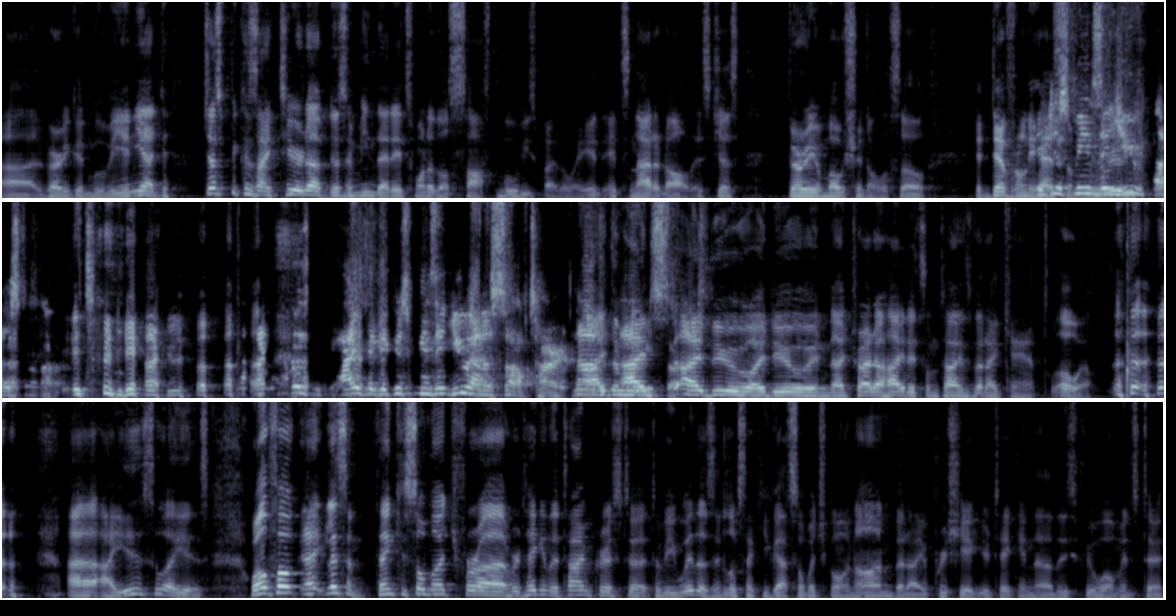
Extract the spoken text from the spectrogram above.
uh, very good movie. And yet, just because I teared up doesn't mean that it's one of those soft movies. By the way, it, it's not at all. It's just very emotional. So it definitely It has. just some means really- that you've got a soft. It, yeah, I know. Isaac, it just means that you have a soft heart, not I, the I, sucks. I do, I do, and I try to hide it sometimes, but I can't. Oh well, uh, I is who I is. Well, folks, hey, listen, thank you so much for uh, for taking the time, Chris, to, to be with us. It looks like you got so much going on, but I appreciate you taking uh, these few moments to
